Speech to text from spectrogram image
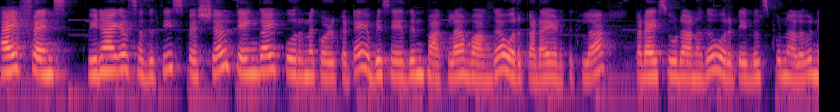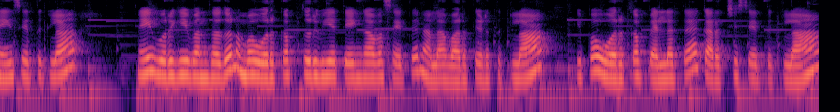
Hi friends Vinayagar Chaturthi special தேங்காய் பூரண கொழுக்கட்டை எப்படி செய்யுதுன்னு பார்க்கலாம். வாங்க ஒரு கடாய் எடுத்துக்கலாம். கடாய் சூடானதும் ஒரு டேபிள் ஸ்பூன் அளவு நெய் சேர்த்துக்கலாம். நெய் உருகி வந்ததும் நம்ம ஒரு கப் துருவிய தேங்காவை சேர்த்து நல்லா வறுத்து எடுத்துக்கலாம். இப்போ ஒரு கப் வெல்லத்தை கரைச்சி சேர்த்துக்கலாம்.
